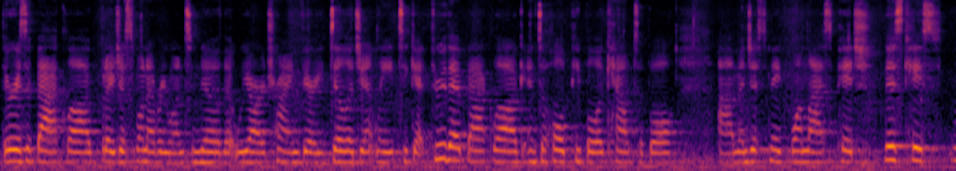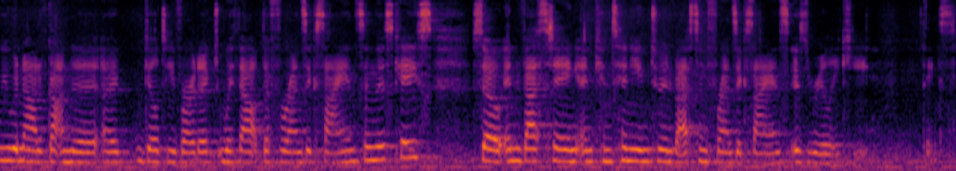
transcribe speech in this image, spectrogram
There is a backlog, but I just want everyone to know that we are trying very diligently to get through that backlog and to hold people accountable. Um, and just make one last pitch. This case, we would not have gotten a, a guilty verdict without the forensic science in this case. So, investing and continuing to invest in forensic science is really key. Thanks.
